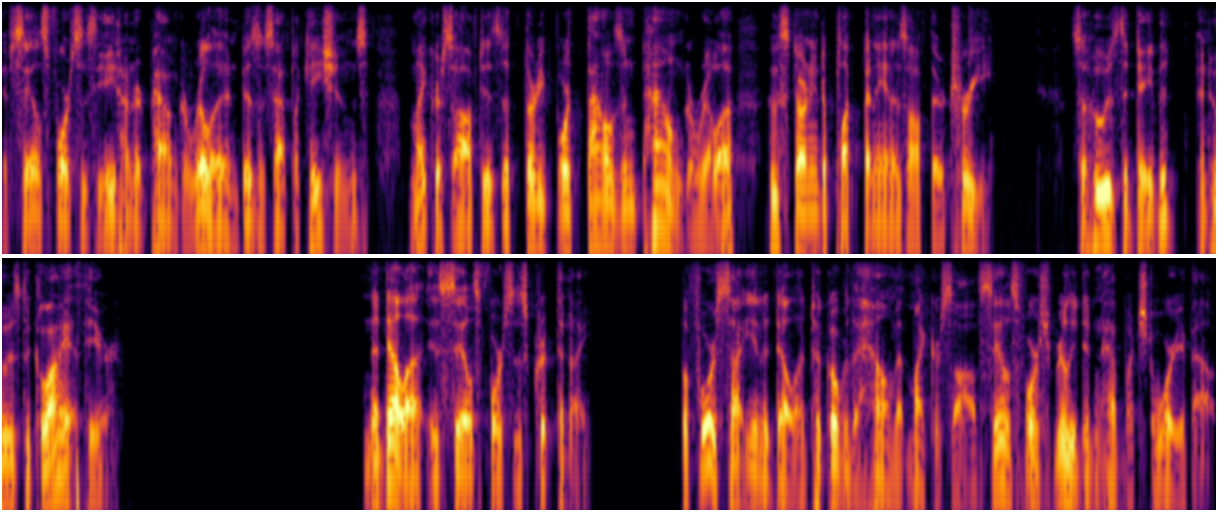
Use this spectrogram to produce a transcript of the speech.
If Salesforce is the 800 pound gorilla in business applications, Microsoft is the 34,000 pound gorilla who's starting to pluck bananas off their tree. So who is the David and who is the Goliath here? Nadella is Salesforce's kryptonite. Before Satya Nadella took over the helm at Microsoft, Salesforce really didn't have much to worry about.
